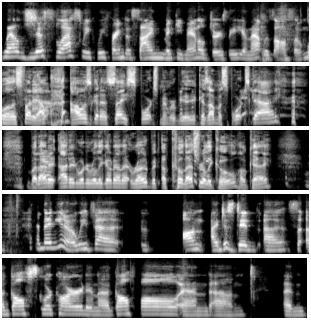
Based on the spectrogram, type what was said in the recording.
Well, just last week we framed a signed Mickey Mantle jersey, and that was awesome. Well, it's funny. Um, I, I, was going to say sports memorabilia because I'm a sports guy, but yeah. I didn't. I didn't want to really go down that road. But oh, cool. That's really cool. Okay. And then you know we've uh, on. I just did a golf scorecard and a golf ball and um, and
